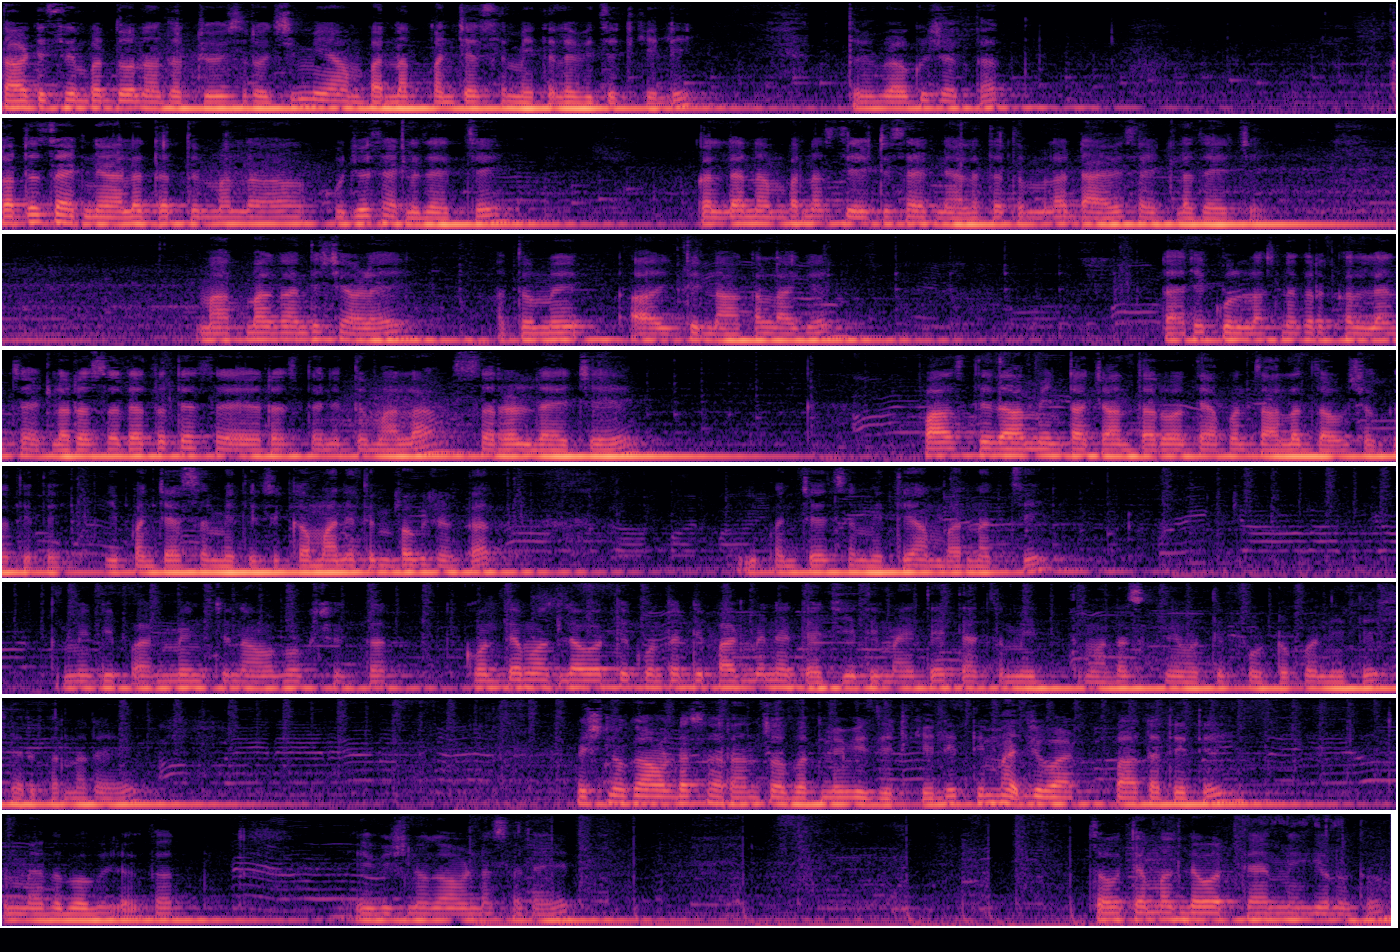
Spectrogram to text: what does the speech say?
दहा डिसेंबर दोन हजार चोवीस रोजी मी अंबरनाथ पंचायत समितीला व्हिजिट केली. तुम्ही बघू शकतात कर्जत साईडने आलं तर तुम्हाला उजव्या साईडला जायचं आहे Kalyan Ambernath C S T साईडने आलं तर तुम्हाला डाव्या साईडला जायचे महात्मा गांधी शाळा आहे. तुम्ही इथे नाका लागेल. डायरेक्ट उल्हासनगर कल्याण साईडला रस्ता तर त्या सा- रस्त्याने तुम्हाला सरळ जायचे आहे पाच ते दहा मिनिटाच्या अंतरावरती आपण चालत जाऊ शकतो तिथे. ही पंचायत समितीची कमाने तुम्ही बघू शकतात. ही पंचायत समिती अंबरनाथची. तुम्ही डिपार्टमेंटचे नाव बघू शकतात. कोणत्या मजल्यावरती कोणतं डिपार्टमेंट आहे त्याची ती माहिती आहे. त्याचं मी तुम्हाला स्क्रीनवरती फोटो पण इथे शेअर करणार आहे. विष्णू गावंडा सरांसोबत मी व्हिजिट केली. ती माझी वाट पाहतात इथे. तुम्ही आता बघू शकतात. हे विष्णू गावंडा सर आहेत. चौथ्या मजल्यावरती आम्ही गेलो होतो.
